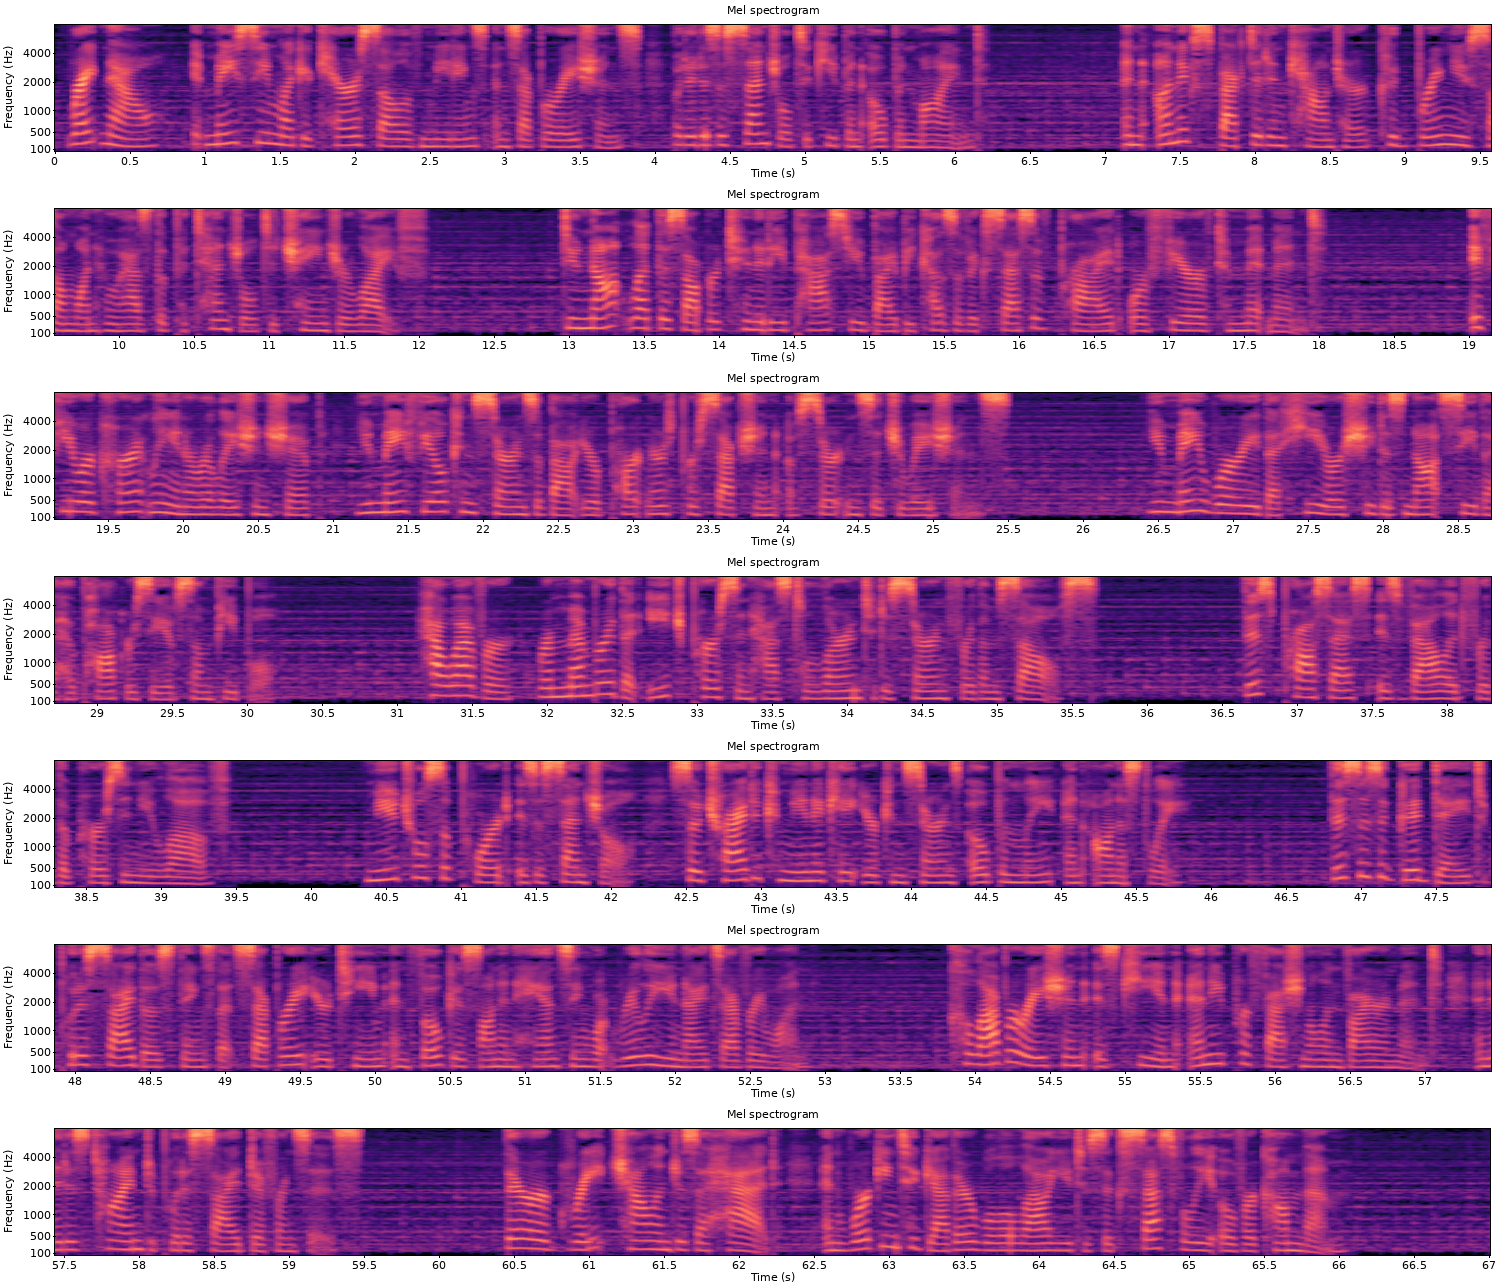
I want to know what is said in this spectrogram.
Right now, it may seem like a carousel of meetings and separations, but it is essential to keep an open mind. An unexpected encounter could bring you someone who has the potential to change your life. Do not let this opportunity pass you by because of excessive pride or fear of commitment. If you are currently in a relationship, you may feel concerns about your partner's perception of certain situations. You may worry that he or she does not see the hypocrisy of some people. However, remember that each person has to learn to discern for themselves. This process is valid for the person you love. Mutual support is essential, so try to communicate your concerns openly and honestly. This is a good day to put aside those things that separate your team and focus on enhancing what really unites everyone. Collaboration is key in any professional environment, and it is time to put aside differences. There are great challenges ahead, and working together will allow you to successfully overcome them.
